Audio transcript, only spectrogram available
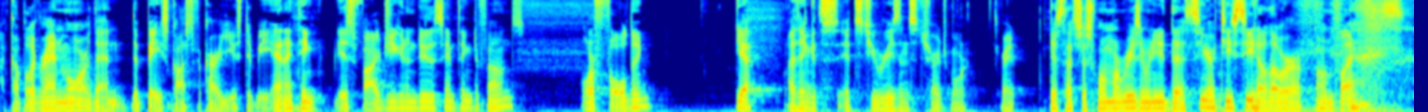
a couple of grand more than the base cost of a car used to be. And I think is 5G going to do the same thing to phones, or folding? Yeah, I think it's it's two reasons to charge more, right? Guess that's just one more reason we need the CRTC to lower our phone plans.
